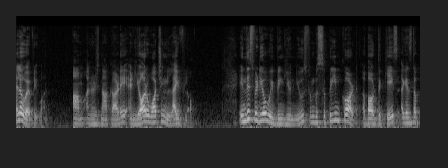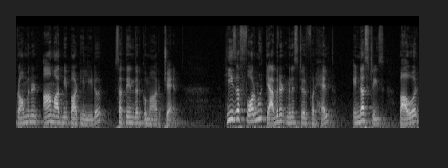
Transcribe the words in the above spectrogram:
Hello everyone, I'm Anuj Nakade and you're watching Live Law. In this video, we bring you news from the Supreme Court about the case against the prominent Aam Aadmi Party leader Satyendar Kumar Jain. He is a former cabinet minister for health, industries, power,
